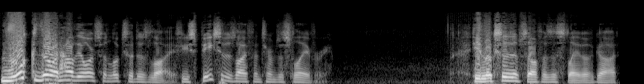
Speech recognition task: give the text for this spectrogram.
Look, though, at how the older son looks at his life. He speaks of his life in terms of slavery. He looks at himself as a slave of God.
